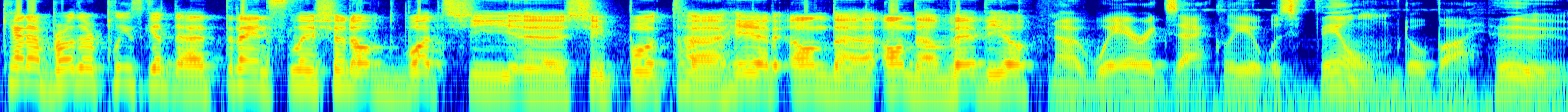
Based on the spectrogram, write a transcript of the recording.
can a brother please get the translation of what she uh, she put uh, here on the on the video? know where exactly it was filmed or by who.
